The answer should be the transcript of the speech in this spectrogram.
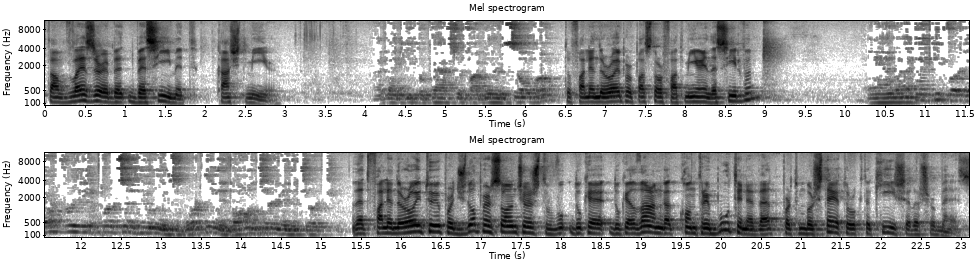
këta vëllezër të besimit kaq të mirë. Të falenderoj për pastor Fatmirin dhe Silvën. Dhe të falenderoj ty për çdo person që është duke duke dhënë nga kontributin e vet për të mbështetur këtë kishë dhe shërbesë.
